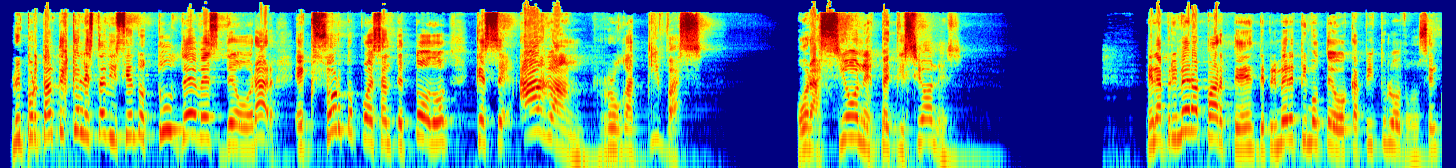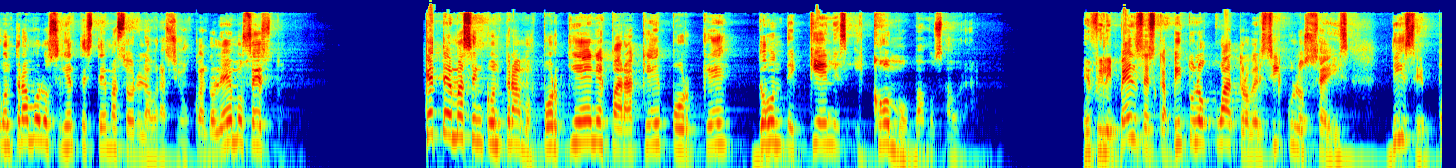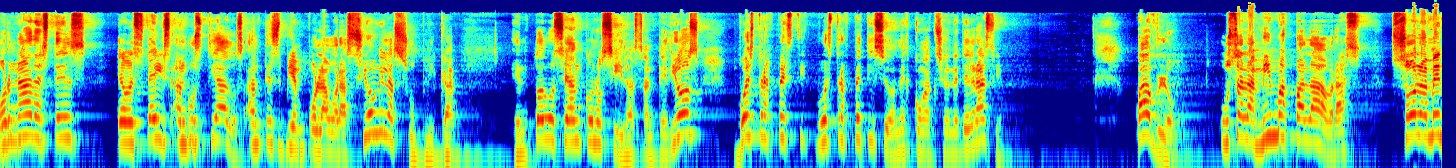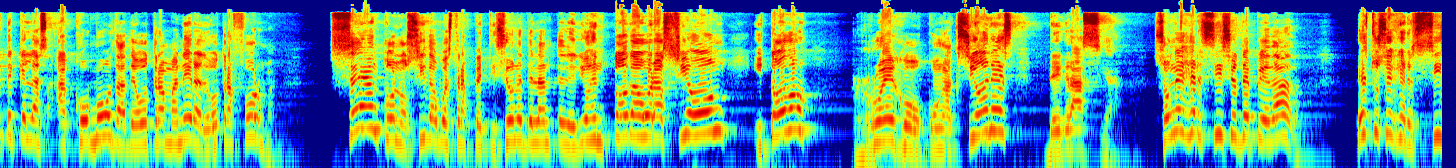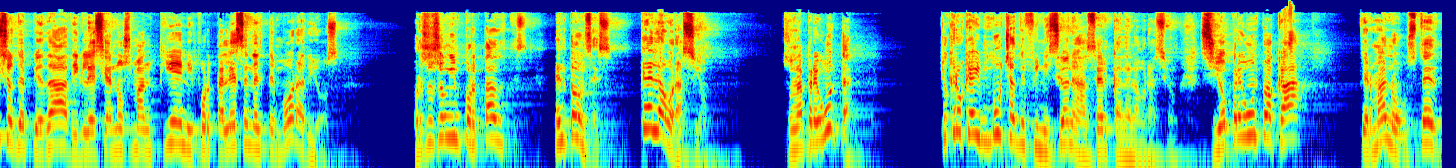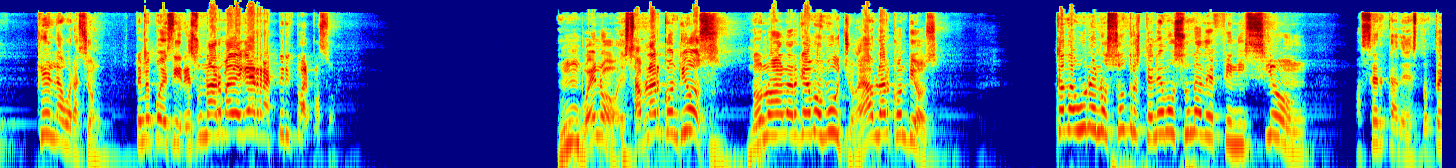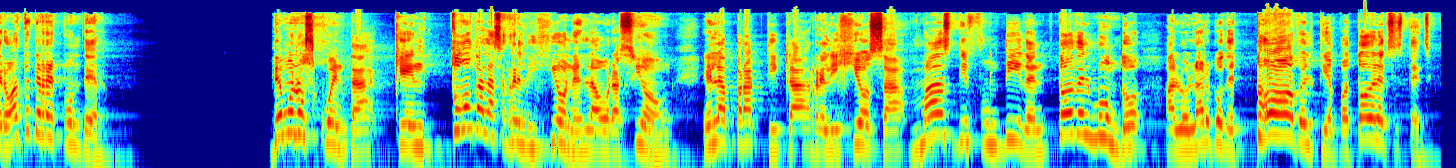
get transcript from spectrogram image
Lo importante es que él está diciendo, tú debes de orar. Exhorto pues ante todo que se hagan rogativas, oraciones, peticiones. En la primera parte de 1 Timoteo capítulo 2 encontramos los siguientes temas sobre la oración. Cuando leemos esto, ¿qué temas encontramos? ¿Por quiénes? ¿Para qué? ¿Por qué? ¿Dónde? ¿Quiénes? ¿Y cómo vamos a orar? En Filipenses capítulo 4 versículo 6 dice, por nada estés estéis angustiados, antes bien por la oración y la súplica, en todo sean conocidas ante Dios vuestras peticiones con acciones de gracia. Pablo usa las mismas palabras, solamente que las acomoda de otra manera, de otra forma. Sean conocidas vuestras peticiones delante de Dios en toda oración y todo ruego con acciones de gracia. Son ejercicios de piedad. Estos ejercicios de piedad, iglesia, nos mantienen y fortalecen el temor a Dios. Por eso son importantes. Entonces, ¿qué es la oración? Es una pregunta. Yo creo que hay muchas definiciones acerca de la oración. Si yo pregunto acá, hermano, usted, ¿qué es la oración? Usted me puede decir, es un arma de guerra espiritual, pastor. Mm, bueno, es hablar con Dios. No nos alarguemos mucho, es hablar con Dios. Cada uno de nosotros tenemos una definición acerca de esto. Pero antes de responder, démonos cuenta que en todas las religiones la oración es la práctica religiosa más difundida en todo el mundo a lo largo de todo el tiempo, de toda la existencia.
